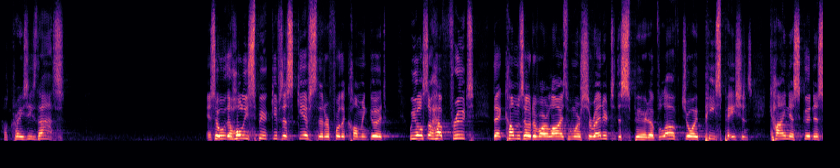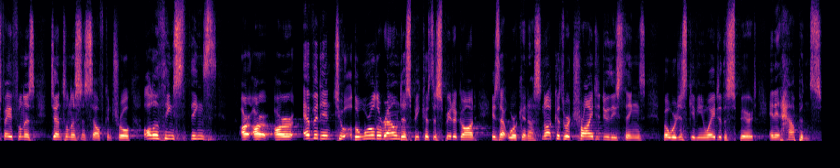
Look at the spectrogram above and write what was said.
How crazy is that? And so the Holy Spirit gives us gifts that are for the common good. We also have fruit that comes out of our lives when we're surrendered to the Spirit of love, joy, peace, patience, kindness, goodness, faithfulness, gentleness, and self control. All of these things are, are, are evident to the world around us because the Spirit of God is at work in us. Not because we're trying to do these things, but we're just giving way to the Spirit, and it happens.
